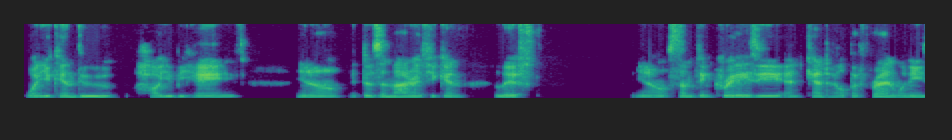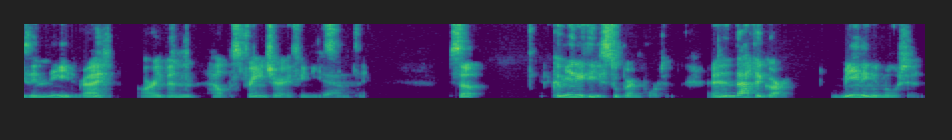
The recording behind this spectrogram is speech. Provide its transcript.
what you can do, how you behave. You know, it doesn't matter if you can lift, you know, something crazy and can't help a friend when he's in need, right? Or even help a stranger if he needs Yeah. something. So, community is super important. And in that regard, Meaning in Motion,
